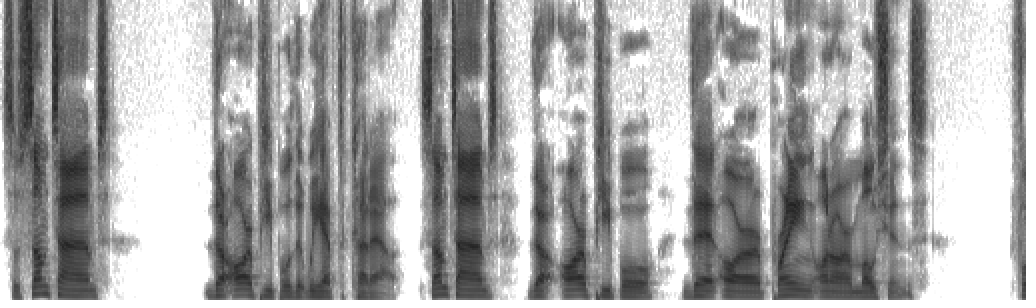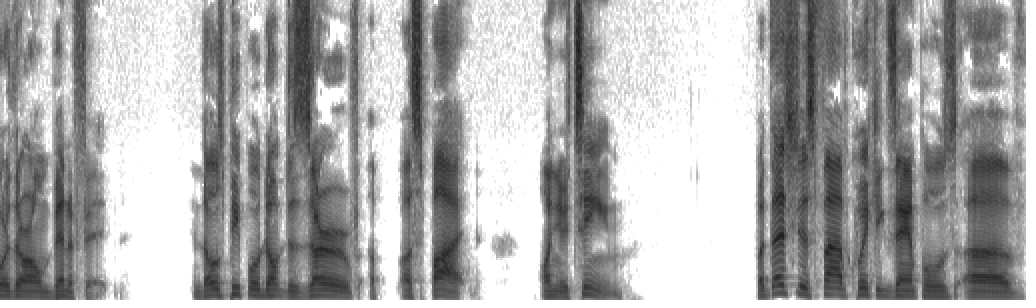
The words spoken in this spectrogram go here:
So sometimes there are people that we have to cut out. Sometimes there are people that are preying on our emotions for their own benefit. And those people don't deserve a, a spot on your team. But that's just five quick examples of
